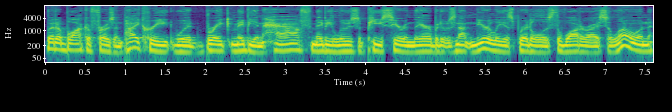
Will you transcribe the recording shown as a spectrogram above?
but a block of frozen pykrete would break maybe in half, maybe lose a piece here and there, but it was not nearly as brittle as the water ice alone.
